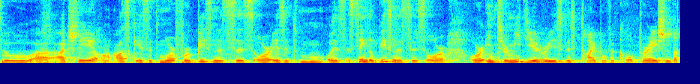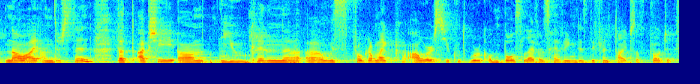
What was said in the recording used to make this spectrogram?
to uh, actually ask: Is it more for businesses, or is it single businesses, or or intermediaries? This type of a cooperation. But now I understand that actually um, you can, uh, uh, with program like ours, you could work on both levels, having these different types of projects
